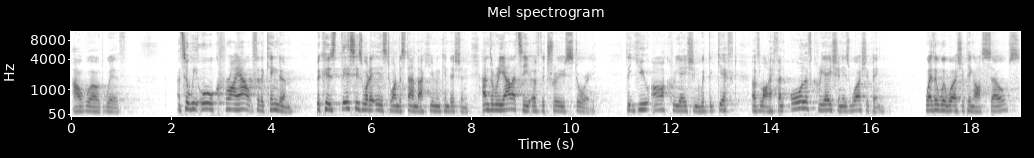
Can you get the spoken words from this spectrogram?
our world with. And so we all cry out for the kingdom because this is what it is to understand our human condition and the reality of the true story that you are creation with the gift of life, and all of creation is worshipping, whether we're worshipping ourselves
